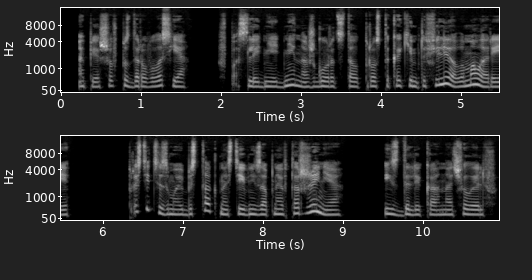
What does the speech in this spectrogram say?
— опешив, поздоровалась я. В последние дни наш город стал просто каким-то филиалом маларии. «Простите за мою бестактность и внезапное вторжение», — издалека начал эльф.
